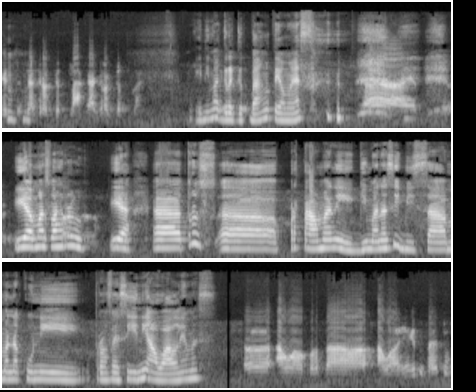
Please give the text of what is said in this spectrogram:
gitu nggak greget lah nggak greget lah ini mah greget banget ya mas nah, iya mas Fahru Iya, uh, terus uh, pertama nih, gimana sih bisa menekuni profesi ini awalnya, mas? Uh, awal pertama awalnya gitu saya tuh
